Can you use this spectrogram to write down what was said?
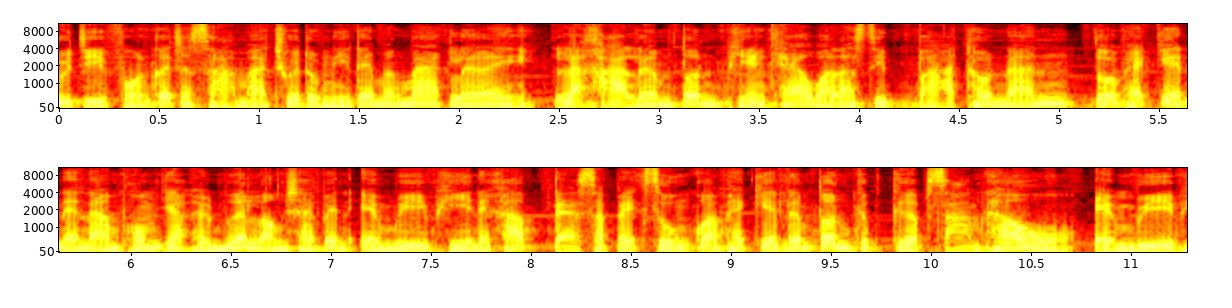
UG Phone ก็จะสามารถช่วยตรงนี้ได้มาก ๆ เลย ราคาเริ่มต้นเพียงแค่วันละ 10 บาทเท่านั้น ตัวแพ็กเกจแนะนำผมอยากให้เพื่อนลองใช้เป็น MVP นะครับ แต่สเปคสูงกว่าแพ็กเกจเริ่มต้นเกือบเกือบ3เท่า MVP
